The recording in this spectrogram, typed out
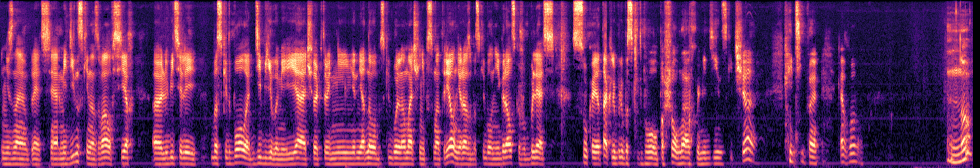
не знаю, блядь, Мединский назвал всех э, любителей баскетбола дебилами. И я, человек, который ни, ни, ни одного баскетбольного матча не посмотрел, ни разу баскетбол не играл, скажу, блядь, сука, я так люблю баскетбол, пошел нахуй, Мединский. Че? И типа, кого? Ну,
